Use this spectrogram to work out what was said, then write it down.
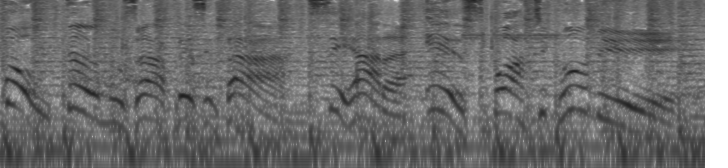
Voltamos a apresentar Seara Esporte Clube.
